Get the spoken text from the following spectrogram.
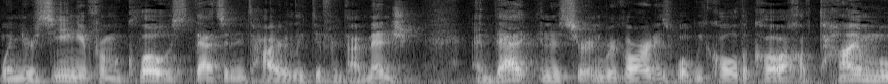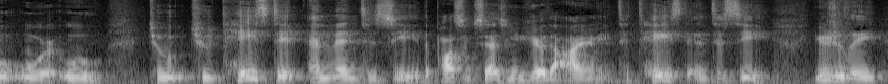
when you're seeing it from close, that's an entirely different dimension. And that, in a certain regard, is what we call the koach of uru, to, to taste it and then to see. The pasuk says, and you hear the irony, to taste and to see. Usually,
